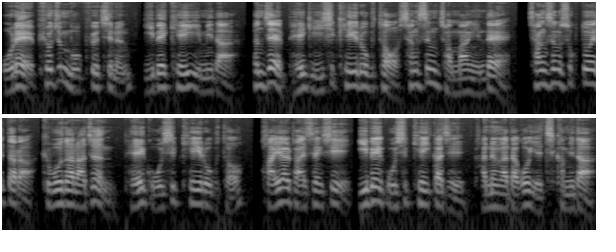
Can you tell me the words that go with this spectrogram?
올해 표준 목표치는 200K입니다. 현재 120K로부터 상승 전망인데 상승 속도에 따라 그보다 낮은 150K로부터 과열 발생 시 250K까지 가능하다고 예측합니다.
